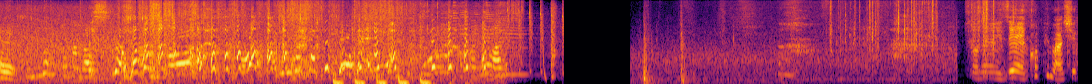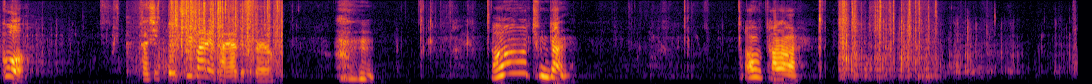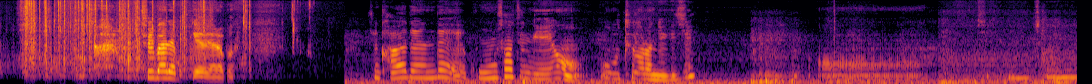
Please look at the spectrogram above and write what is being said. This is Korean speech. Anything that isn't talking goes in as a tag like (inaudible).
저는 이제 커피 마시고 다시 또 출발해 봐야겠어요. (laughs) 아, 충전. 아우, 달아. 출발해 볼게요, 여러분. 지금 가야 되는데 공사 중이에요. 어, 어떻게 가란 얘기지? 어... 지금 차는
